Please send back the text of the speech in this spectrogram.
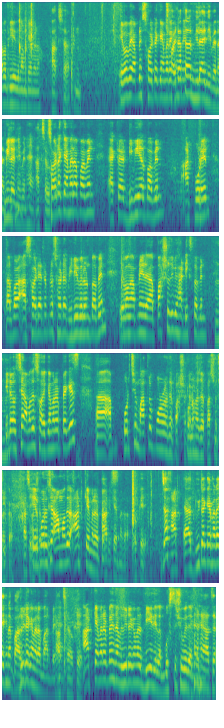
আরও দিয়ে দিলাম ক্যামেরা আচ্ছা। এভাবে আপনি ছয়টা ক্যামেরা ছয়টা আপনারা মিলাই নেবেন মিলাই হ্যাঁ? নেবেন হ্যাঁ। আচ্ছা ছয়টা ক্যামেরা পাবেন একটা ডিবিআর পাবেন আট পোর্টের তারপর আর ছয়টা অ্যাডাপ্টার ছয়টা ভিডিও বেলুন পাবেন এবং আপনি পাঁচশো জিবি হার্ড ডিস্ক পাবেন। এটা হচ্ছে আমাদের ছয় ক্যামেরার প্যাকেজ পড়ছে মাত্র পনেরো হাজার পাঁচশো পনেরো হাজার পাঁচশো টাকা। আচ্ছা এরপর হচ্ছে আমাদের আট ক্যামেরার আট ক্যামেরা ওকে জাস্ট দুইটা ক্যামেরা এখানে দুইটা ক্যামেরা বাড়বে হ্যাঁ। আচ্ছা, okay. আট ক্যামেরার প্যাকেজ আমি দুইটা ক্যামেরা দিয়ে দিলাম বুঝতে সুবিধা আচ্ছা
